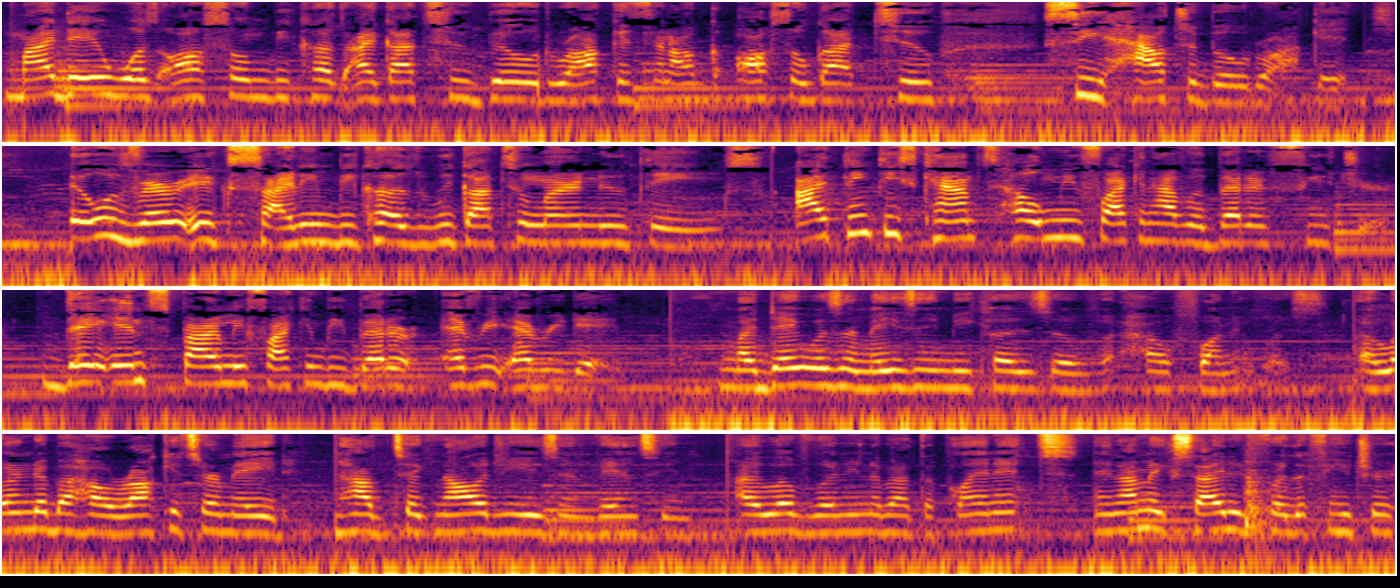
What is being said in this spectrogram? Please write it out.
My day was awesome because I got to build rockets and I also got to see how to build rockets. It was very exciting because we got to learn new things. I think these camps help me so I can have a better future. They inspire me so I can be better every every day. My day was amazing because of how fun it was. I learned about how rockets are made and how technology is advancing. I love learning about the planets and I'm excited for the future.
